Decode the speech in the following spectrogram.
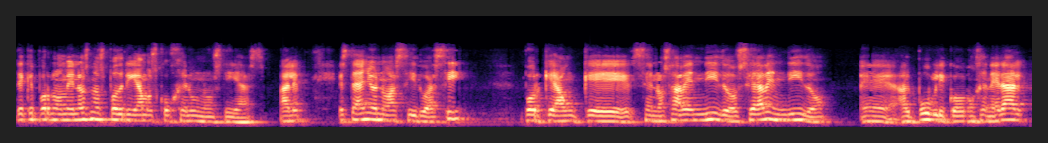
de que por lo menos nos podríamos coger unos días, ¿vale? Este año no ha sido así, porque aunque se nos ha vendido, se ha vendido eh, al público en general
